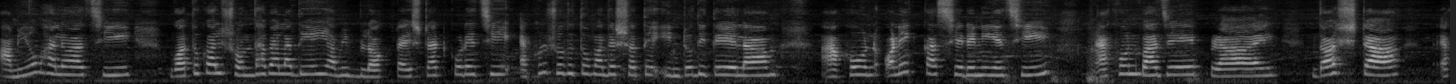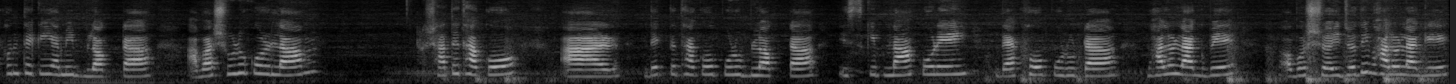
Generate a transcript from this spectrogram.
আমিও ভালো আছি। গতকাল সন্ধ্যাবেলা দিয়েই আমি ব্লগটা স্টার্ট করেছি। এখন শুধু তোমাদের সাথে ইন্টো দিতে এলাম। এখন অনেক কাজ সেরে নিয়েছি। এখন বাজে প্রায় দশটা। এখন থেকেই আমি ব্লগটা আবার শুরু করলাম। সাথে থাকো আর দেখতে থাকো পুরো ব্লগটা। স্কিপ না করেই দেখো পুরোটা। ভালো লাগবে অবশ্যই। যদি ভালো লাগে,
